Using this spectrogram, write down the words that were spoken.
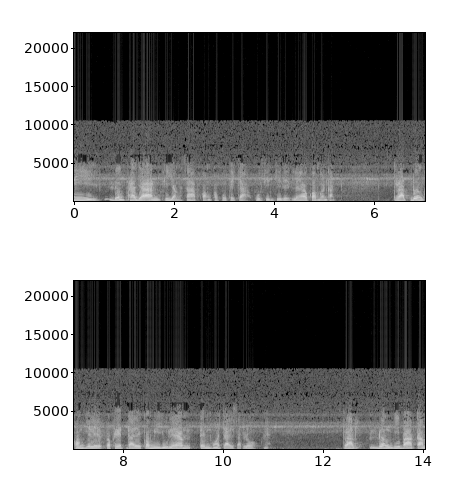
นี่เรื่องพระญาณที่อย่างทราบของพระพุทธเจ้าผู้สิ้นกิเลสแล้วก็เหมือนกันตรัสเรื่องของกิเลสประเภทใดก็มีอยู่แล้วเต็มหัวใจสัตว์โลกเนี่ยตรัสเรื่องวิบากกรรม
